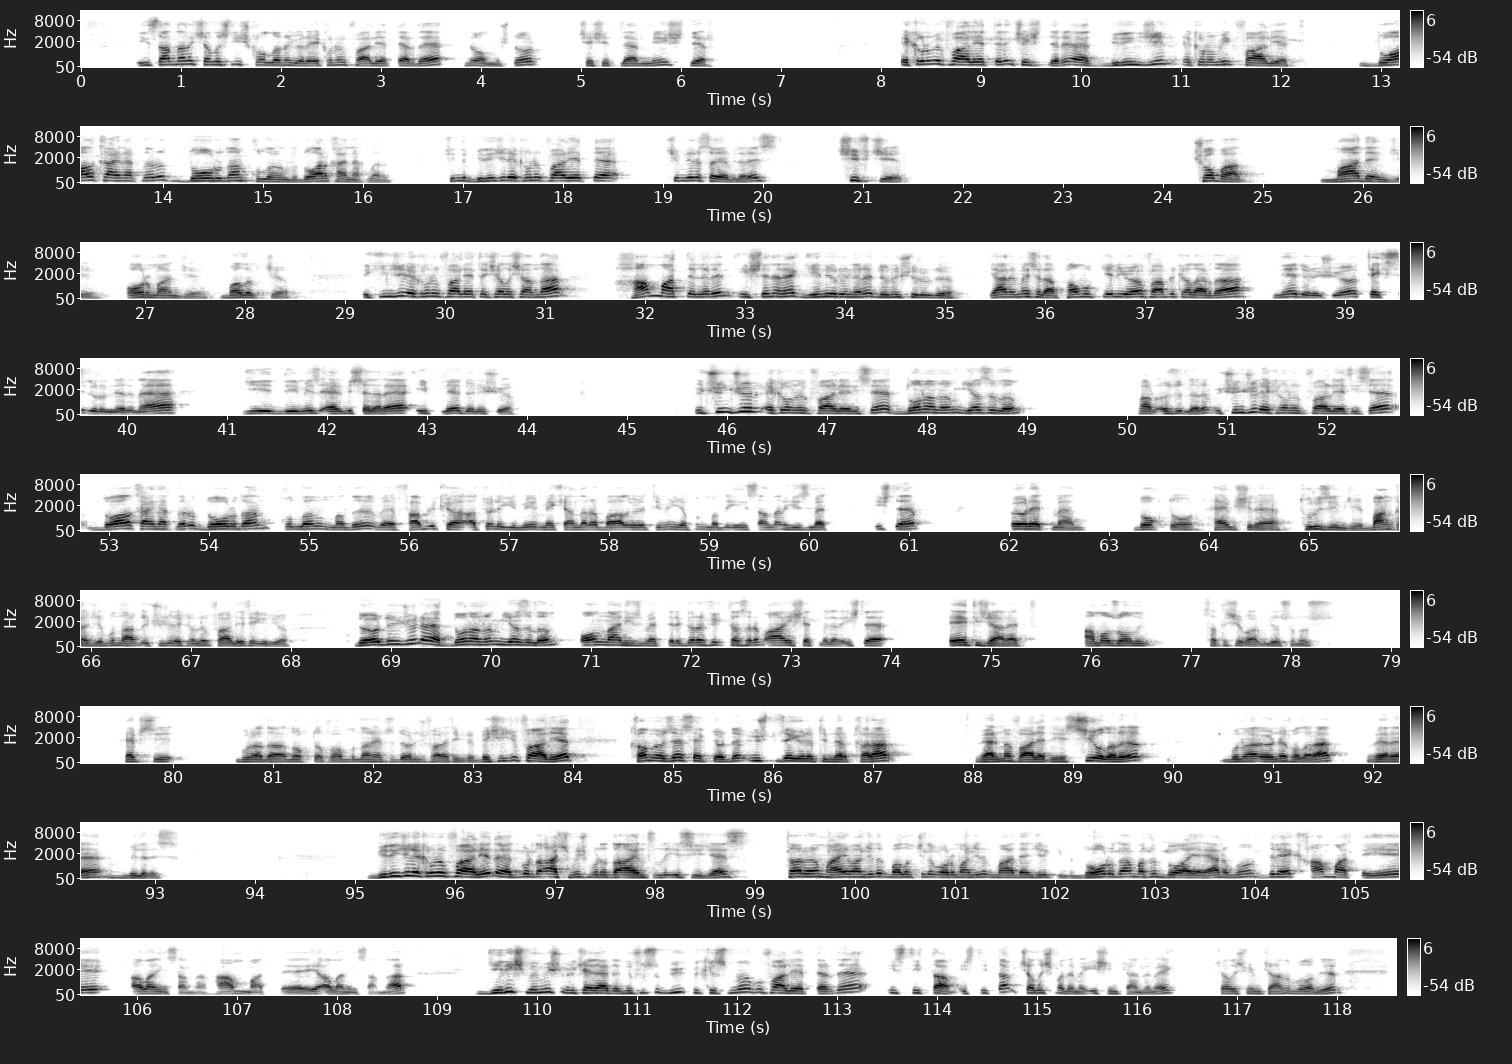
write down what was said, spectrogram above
İnsanların çalıştığı iş kollarına göre ekonomik faaliyetler de ne olmuştur? Çeşitlenmiştir. Ekonomik faaliyetlerin çeşitleri, evet birincil ekonomik faaliyet. Doğal kaynakları doğrudan kullanıldı, doğal kaynakların. Şimdi birincil ekonomik faaliyette kimleri sayabiliriz? Çiftçi, çoban, madenci, ormancı, balıkçı. İkinci ekonomik faaliyette çalışanlar ham maddelerin işlenerek yeni ürünlere dönüştürüldüğü. Yani mesela pamuk geliyor fabrikalarda neye dönüşüyor? Tekstil ürünlerine, giydiğimiz elbiselere, ipliğe dönüşüyor. Üçüncü ekonomik faaliyet ise donanım, yazılım, pardon özür dilerim. Üçüncü ekonomik faaliyet ise doğal kaynakları doğrudan kullanılmadığı ve fabrika, atölye gibi mekanlara bağlı üretimin yapılmadığı insanlara hizmet. İşte öğretmen, doktor, hemşire, turizmci, bankacı bunlar da üçüncü ekonomik faaliyete giriyor. Dördüncü evet donanım, yazılım, online hizmetleri, grafik tasarım, ağ işletmeleri. İşte e-ticaret, Amazon satışı var biliyorsunuz. Hepsi burada .com. Bunların hepsi dördüncü faaliyete giriyor. Beşinci faaliyet kamu özel sektörde üst düzey yönetimler karar verme faaliyeti. CEO'ları buna örnek olarak verebiliriz. Birinci ekonomik faaliyet evet burada açmış. Burada da ayrıntılı izleyeceğiz. Tarım, hayvancılık, balıkçılık, ormancılık, madencilik gibi. Doğrudan bakın doğaya. Yani bu direkt ham maddeyi alan insanlar. Ham maddeyi alan insanlar gelişmemiş ülkelerde nüfusu büyük bir kısmı bu faaliyetlerde istihdam. İstihdam çalışma demek, iş imkanı demek. Çalışma imkanı bulabilir.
